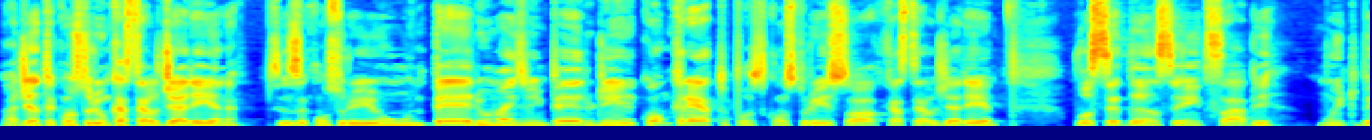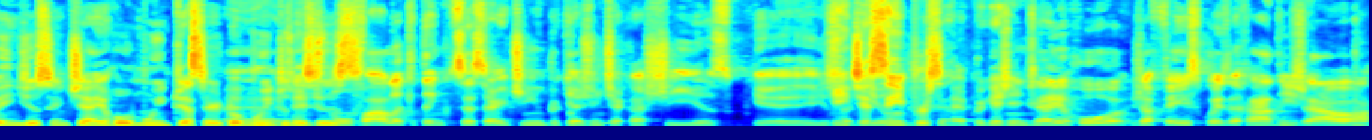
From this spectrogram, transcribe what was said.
Não adianta construir um castelo de areia, né? Precisa construir um império, mas um império de concreto, pô. Se construir só castelo de areia, você dança e a gente sabe muito bem disso. A gente já errou muito e acertou muito É, a gente nesses. não fala que tem que ser certinho porque a gente é Caxias, porque isso A gente é aquilo. 100%. É porque a gente já errou, já fez coisa errada e já, ó.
